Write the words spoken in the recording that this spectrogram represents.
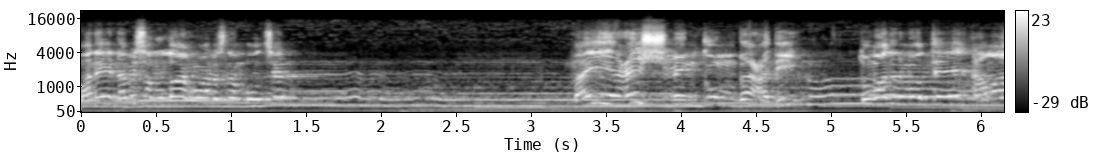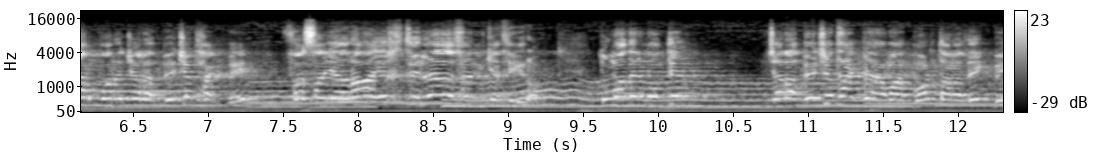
মানে নবী সাল্লাল্লাহু আলাইহি ওয়াসাল্লাম বলছেন তোমাদের মধ্যে আমার পরে যারা বেঁচে থাকবে তোমাদের মধ্যে যারা বেঁচে থাকবে আমার পর, তারা দেখবে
